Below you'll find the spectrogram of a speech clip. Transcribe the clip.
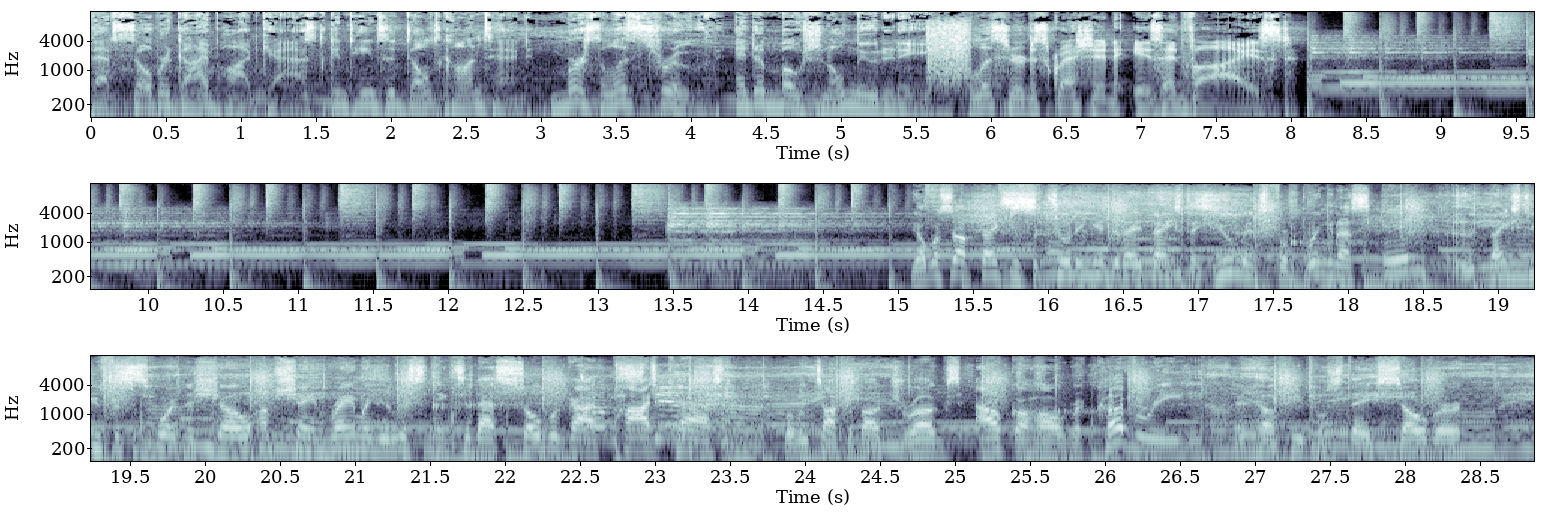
That Sober Guy podcast contains adult content, merciless truth, and emotional nudity. Listener discretion is advised. Yo, what's up? Thank you for tuning in today. Thanks to humans for bringing us in. Thanks to you for supporting the show. I'm Shane Ramer. You're listening to that Sober Guy podcast where we talk about drugs, alcohol, recovery, and help people stay sober.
